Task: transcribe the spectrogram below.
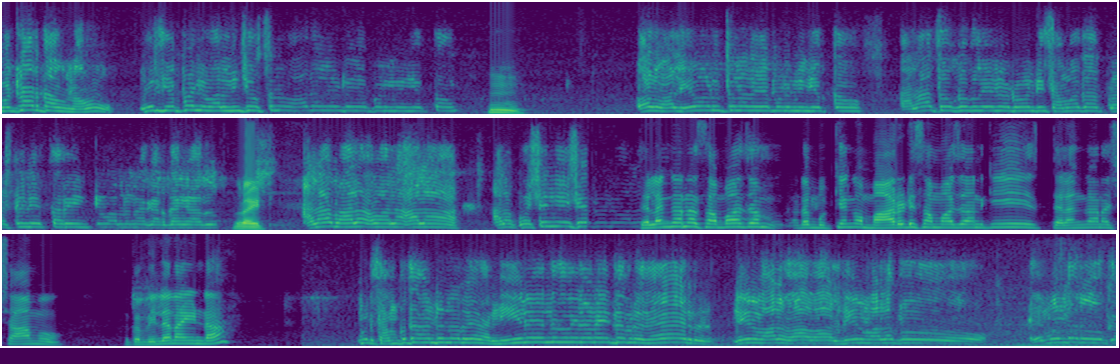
కొట్లాడుతా ఉన్నాం మీరు చెప్పండి వాళ్ళ నుంచి వస్తున్న వాదనలు ఏంటో చెప్పండి మేము చెప్తాం. వాళ్ళు వాళ్ళు ఏం అడుగుతున్నారో చెప్పండి మేము చెప్తాం. అలా తోకకు లేనటువంటి సమాధాన ప్రశ్నలు ఇస్తారు ఇంటి వాళ్ళు? నాకు అర్థం కాదు. రైట్ అలా వాళ్ళ వాళ్ళ అలా అలా క్వశ్చన్ చేసేటువంటి వాళ్ళు తెలంగాణ సమాజం అంటే ముఖ్యంగా మారుడి సమాజానికి తెలంగాణ షాము. ఒక విలన్ అయిందా ఇప్పుడు సంపద అంటున్నారు కదా. నేను ఎందుకు విలన్ అయితే బ్రదర్ నేను వాళ్ళ వాళ్ళ- నేను వాళ్ళకు ఏమంటారు ఒక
